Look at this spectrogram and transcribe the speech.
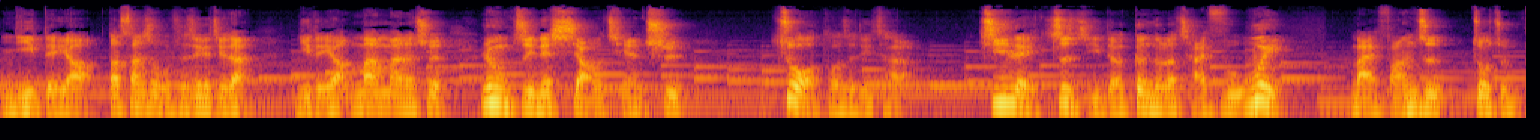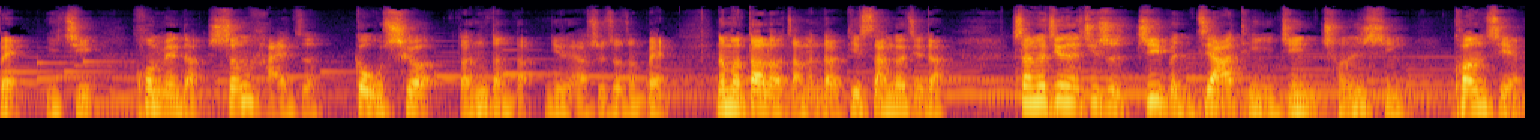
你得要到三十五岁这个阶段，你得要慢慢的去用自己的小钱去做投资理财了，积累自己的更多的财富，为买房子做准备，以及后面的生孩子、购车等等的，你得要去做准备。那么到了咱们的第三个阶段。三个阶段就是基本家庭已经成型，况且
